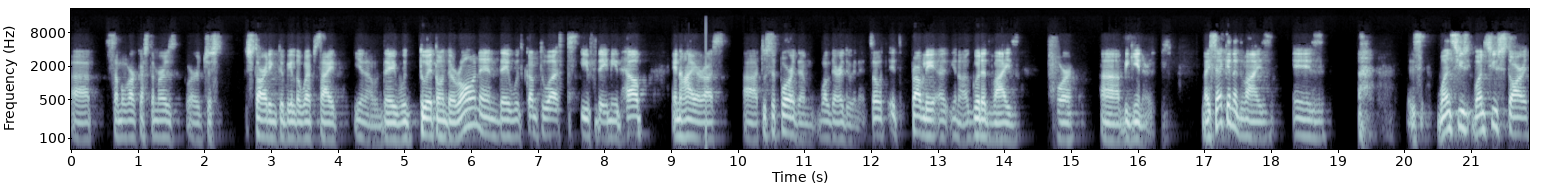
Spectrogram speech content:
uh, some of our customers were just starting to build a website you know they would do it on their own and they would come to us if they need help and hire us uh, to support them while they're doing it. So it's probably a, you know a good advice for uh, beginners. My second advice is is once you once you start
